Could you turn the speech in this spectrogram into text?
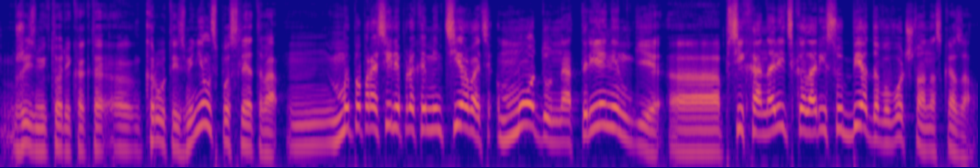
жизнь Виктории как-то э, круто изменилась после этого. Мы попросили прокомментировать моду на тренинги э, психоаналитика Ларису Бедову. Вот что она сказала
